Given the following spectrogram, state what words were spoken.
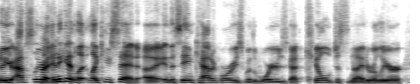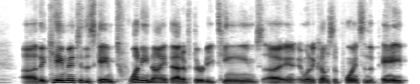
No, you're absolutely right. And again, like, you said, uh, in the same categories where the Warriors got killed just the night earlier, uh, they came into this game 29th out of 30 teams uh, and when it comes to points in the paint.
